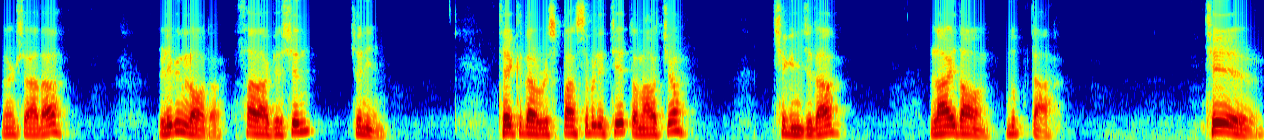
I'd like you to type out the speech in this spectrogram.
맹세하다 living Lord 살아계신 주님 take the responsibility 또 나왔죠? 책임지다. lie down 눕다. till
